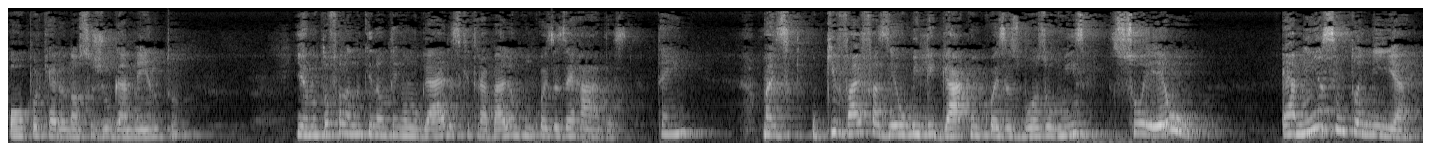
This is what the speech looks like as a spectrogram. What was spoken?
ou porque era o nosso julgamento. E eu não estou falando que não tenham lugares que trabalham com coisas erradas. Tem. Mas o que vai fazer eu me ligar com coisas boas ou ruins sou eu. É a minha sintonia.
